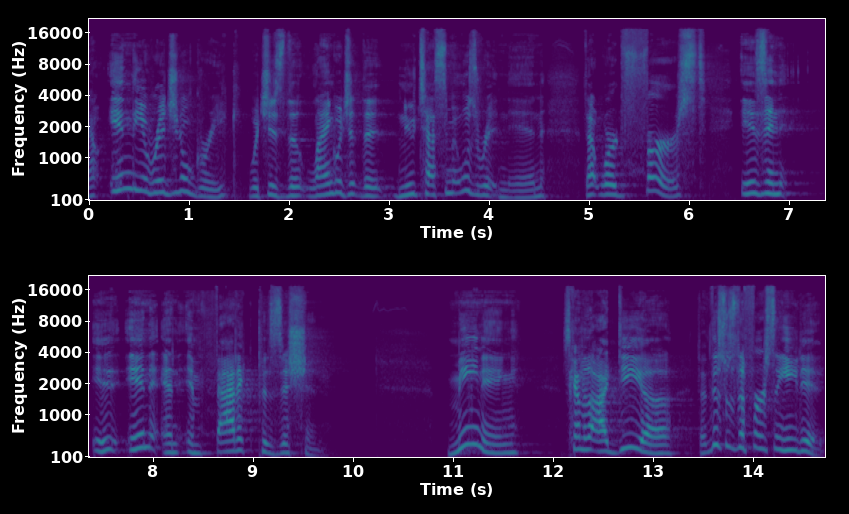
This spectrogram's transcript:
Now, in the original Greek, which is the language that the New Testament was written in, that word first is in, in an emphatic position, meaning it's kind of the idea that this was the first thing he did.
